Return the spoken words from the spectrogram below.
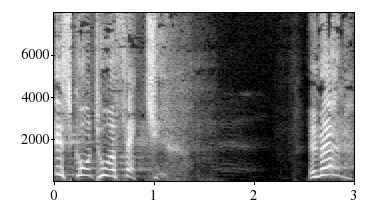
it's going to affect you. Amen.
